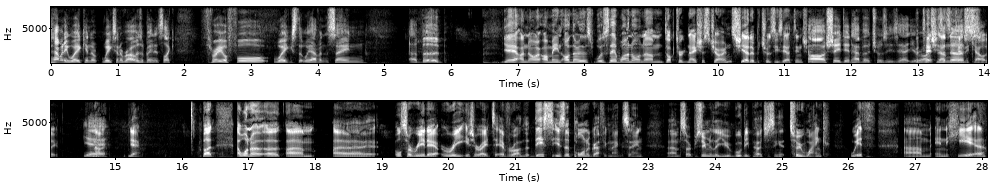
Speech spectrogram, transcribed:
how many week in a, weeks in a row has it been. It's like three or four weeks that we haven't seen a boob. yeah, I know. I mean, I know. There's, was there one on um, Dr. Ignatius Jones? She had her chuzies out, didn't she? Oh, she did have her chuzies out. You're But right. te- She's a nurse. technicality. Yeah. No. Yeah. But I want to uh, um, uh, also reiterate to everyone that this is a pornographic magazine. Um, so presumably you would be purchasing it to wank with. Um, and here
